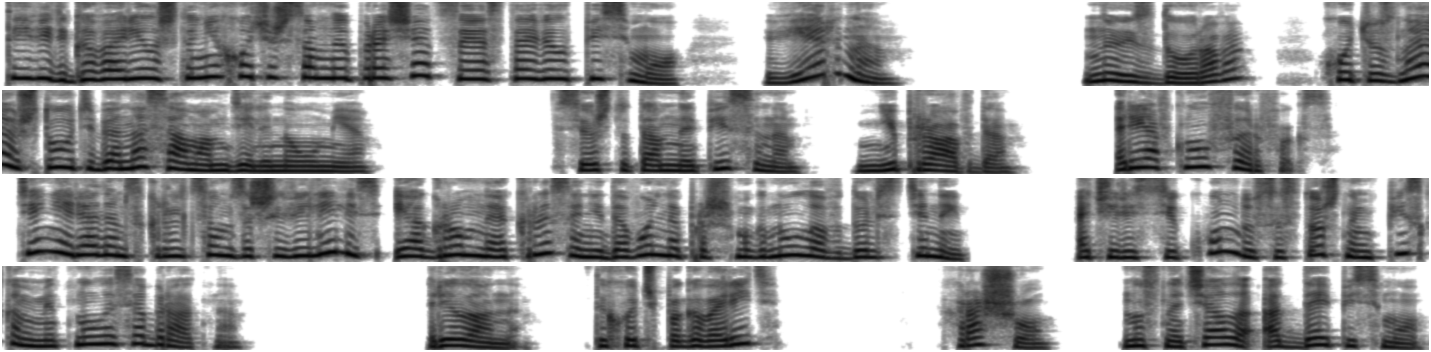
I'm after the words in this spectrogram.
«Ты ведь говорил, что не хочешь со мной прощаться и оставил письмо верно?» «Ну и здорово. Хоть узнаю, что у тебя на самом деле на уме». «Все, что там написано, неправда», — рявкнул Ферфакс. Тени рядом с крыльцом зашевелились, и огромная крыса недовольно прошмыгнула вдоль стены, а через секунду с истошным писком метнулась обратно. «Рилана, ты хочешь поговорить?» «Хорошо, но сначала отдай письмо».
